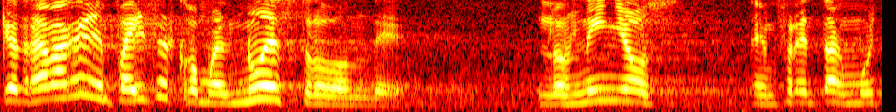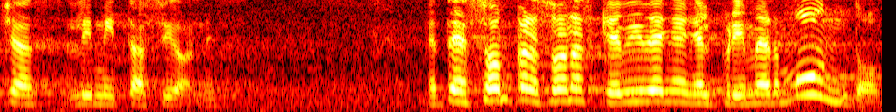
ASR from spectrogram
que trabajan en países como el nuestro, donde los niños enfrentan muchas limitaciones. Entonces son personas que viven en el primer mundo,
